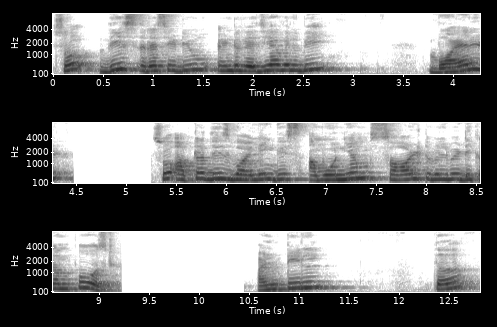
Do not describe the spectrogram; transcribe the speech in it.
So this residue and regia will be boiled. So after this boiling, this ammonium salt will be decomposed until the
